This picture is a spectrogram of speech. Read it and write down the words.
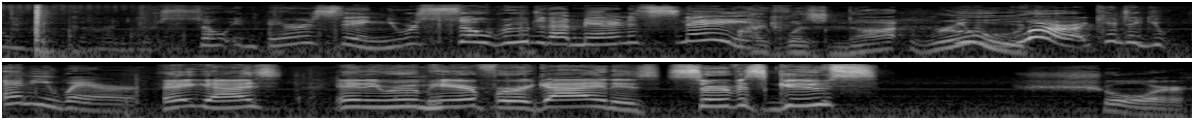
Oh my god, you're so embarrassing. You were so rude to that man and his snake. I was not rude. you were. I can't take you anywhere. Hey guys, any room here for a guy and his service goose? Sure.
